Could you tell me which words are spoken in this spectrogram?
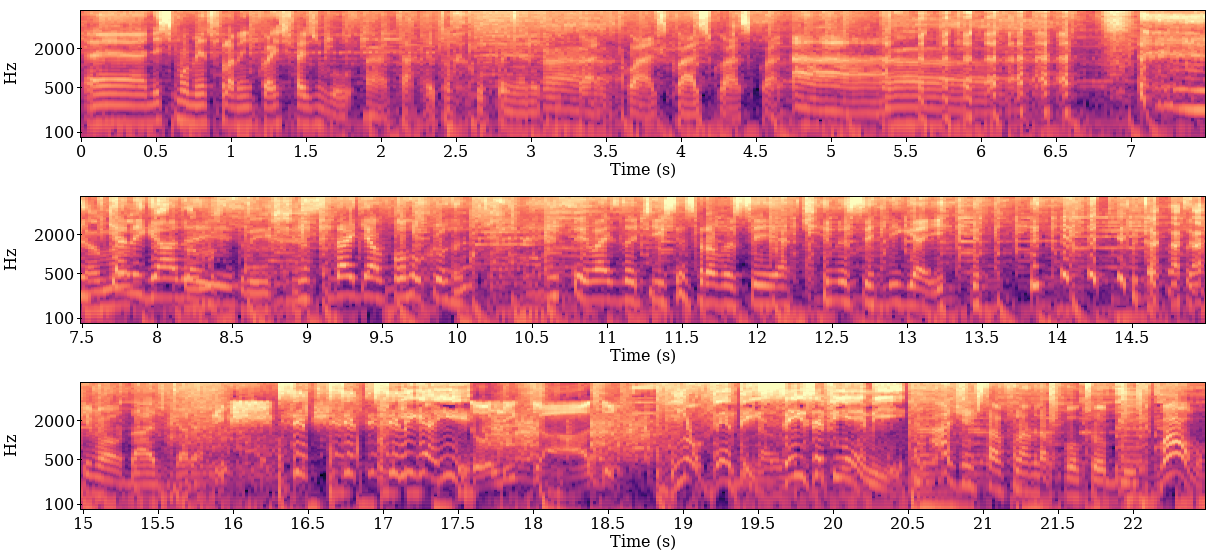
É, nesse momento, o Flamengo quase faz um gol. Ah, tá. Eu tô acompanhando aqui. Ah. Quase, quase, quase, quase, quase. Ah! Tamo- Fica ligado aí. tristes. Daqui a pouco tem mais notícias pra você aqui no Se Liga aí. Nossa, que maldade, cara. Se, se- se liga aí. Tô ligado. 96 FM. A gente tava falando há pouco sobre futebol.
